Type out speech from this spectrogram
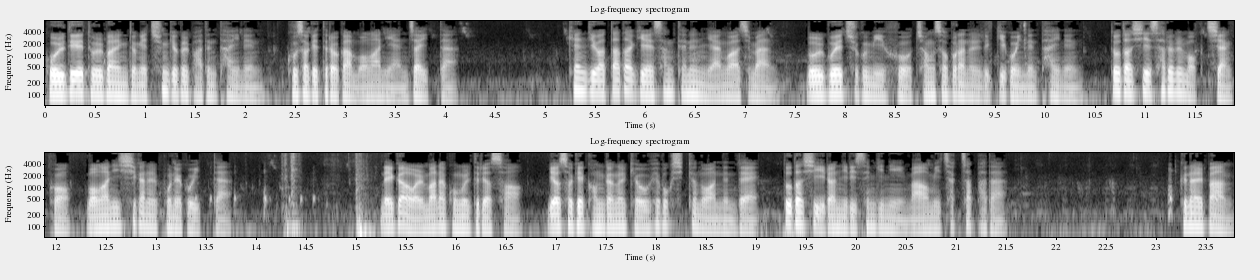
골드의 돌발 행동에 충격을 받은 타이는 구석에 들어가 멍하니 앉아있다. 캔디와 따다기의 상태는 양호하지만 놀부의 죽음 이후 정서 불안을 느끼고 있는 타이는 또다시 사료를 먹지 않고 멍하니 시간을 보내고 있다. 내가 얼마나 공을 들여서 녀석의 건강을 겨우 회복시켜 놓았는데 또다시 이런 일이 생기니 마음이 착잡하다. 그날 밤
